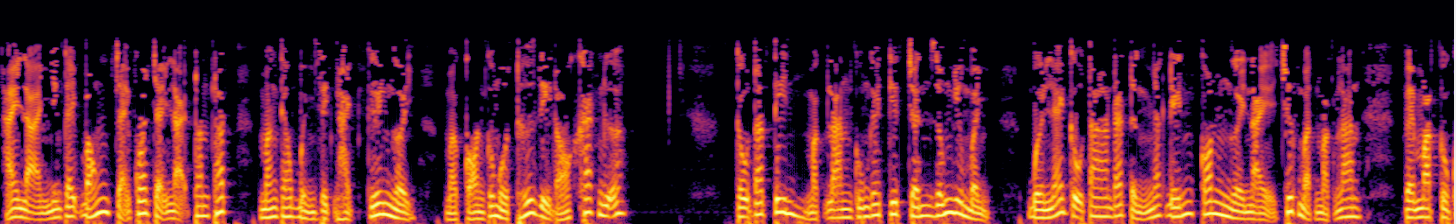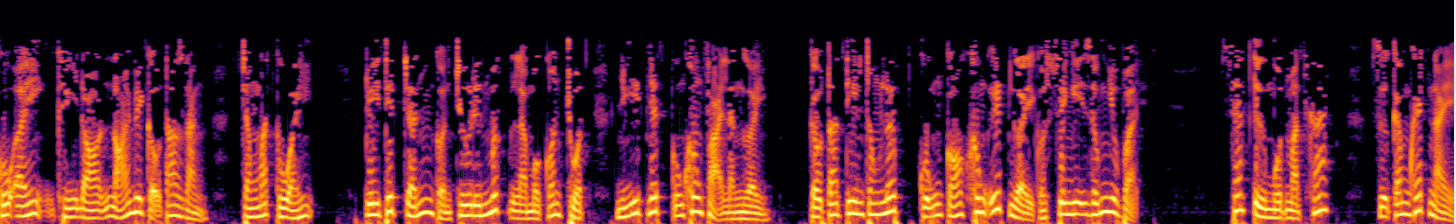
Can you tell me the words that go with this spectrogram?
hay là những cái bóng chạy qua chạy lại toan thoát mang theo bình dịch hạch ghê người mà còn có một thứ gì đó khác nữa. Cậu ta tin Mạc Lan cũng ghét Tiết Trấn giống như mình, bởi lẽ cậu ta đã từng nhắc đến con người này trước mặt Mạc Lan, về mặt của cô ấy khi đó nói với cậu ta rằng trong mắt cô ấy, tuy Tiết Chấn còn chưa đến mức là một con chuột, nhưng ít nhất cũng không phải là người. Cậu ta tin trong lớp cũng có không ít người có suy nghĩ giống như vậy. Xét từ một mặt khác, sự căm ghét này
